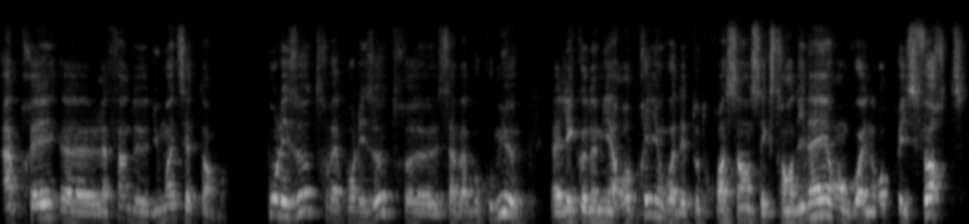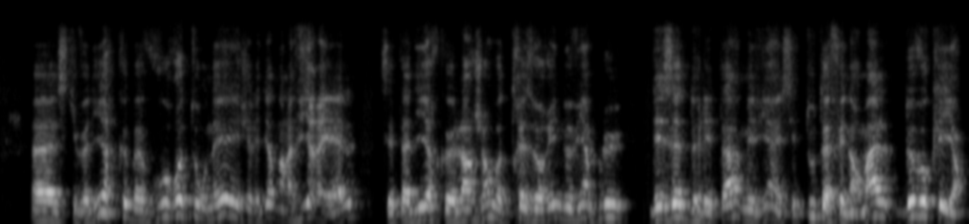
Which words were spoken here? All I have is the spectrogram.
après euh, la fin du mois de septembre. Pour les autres, ben, pour les autres, euh, ça va beaucoup mieux. Euh, l'économie a repris, on voit des taux de croissance extraordinaires, on voit une reprise forte, ce qui veut dire que ben, vous retournez, j'allais dire, dans la vie réelle, c'est-à-dire que l'argent, votre trésorerie ne vient plus des aides de l'État, mais vient, et c'est tout à fait normal, de vos clients.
